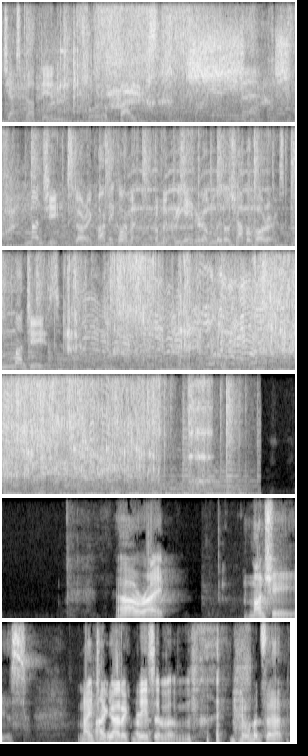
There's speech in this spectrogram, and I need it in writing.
Just dropped in for a bite. Munchies, starring Harvey Korman, from the creator of Little Shop of Horrors. Munchies. All right, Munchies. Nineteen. I got a case of them. What's that?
